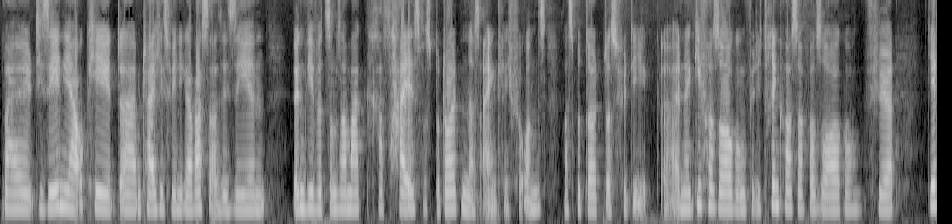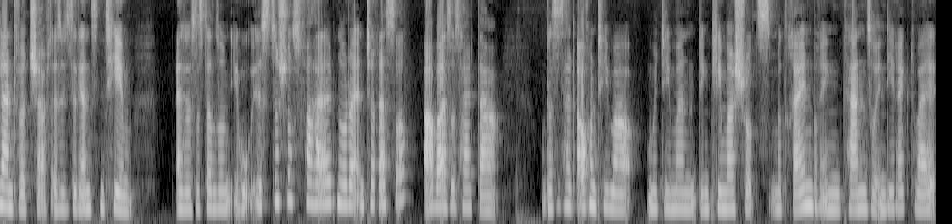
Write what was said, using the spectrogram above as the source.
Weil die sehen ja, okay, da im Teich ist weniger Wasser. Sie sehen, irgendwie wird es im Sommer krass heiß. Was bedeutet das eigentlich für uns? Was bedeutet das für die äh, Energieversorgung, für die Trinkwasserversorgung, für die Landwirtschaft? Also diese ganzen Themen. Also es ist dann so ein egoistisches Verhalten oder Interesse, aber es ist halt da. Und das ist halt auch ein Thema, mit dem man den Klimaschutz mit reinbringen kann, so indirekt, weil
